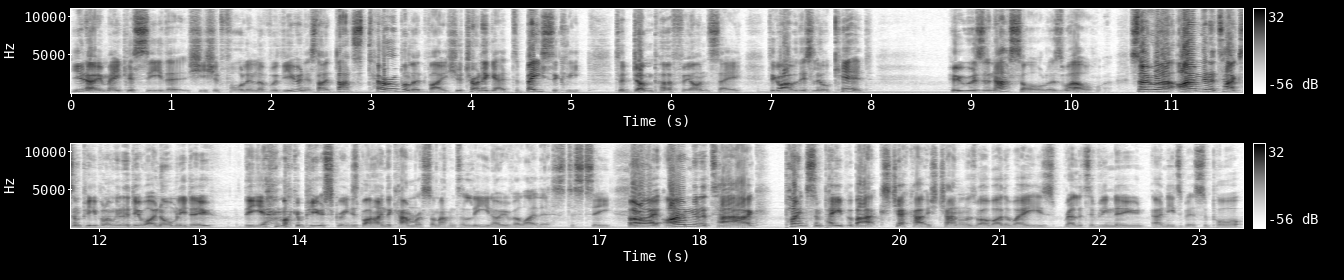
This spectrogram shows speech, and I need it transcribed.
you know, make her see that she should fall in love with you." And it's like that's terrible advice. You're trying to get her to basically to dump her fiance to go out with this little kid, who was an asshole as well. So uh, I'm going to tag some people. I'm going to do what I normally do. The uh, my computer screen is behind the camera, so I'm having to lean over like this to see. All right, I'm gonna tag Pints and Paperbacks. Check out his channel as well, by the way. He's relatively new, and needs a bit of support.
